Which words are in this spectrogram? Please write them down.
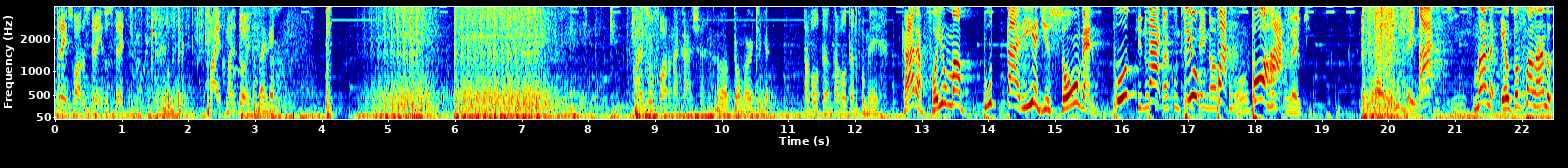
Três fora, os três, os três. Mais, mais dois. Banguei. Mais um fora na caixa. Oh, tô morto, velho. Tá voltando, tá voltando pro meio. Cara, foi uma putaria de som, velho. Puta Que que, não tá com 39. pa- Porra! Moleque. Ele com 39, Ah, 15. Mano, eu tô falando,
